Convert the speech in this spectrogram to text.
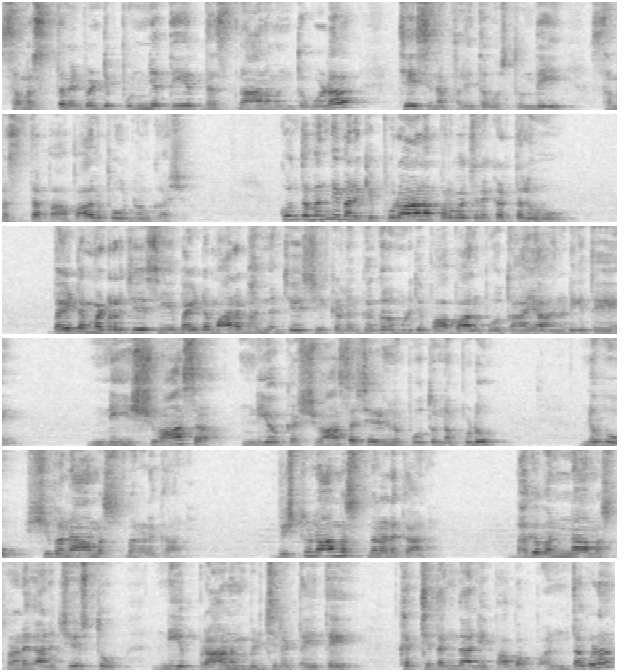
సమస్తమైనటువంటి పుణ్యతీర్థ స్నానం అంతా కూడా చేసిన ఫలితం వస్తుంది. సమస్త పాపాలు పోవడం అవకాశం కొంతమంది మనకి పురాణ ప్రవచనకర్తలు బయట మర్డర్ చేసి బయట మానభంగం చేసి ఇక్కడ గంగలు ముడితే పాపాలు పోతాయా అని అడిగితే నీ శ్వాస నీ యొక్క శ్వాస శరీరంలో పోతున్నప్పుడు నువ్వు శివనామస్మరణ కానీ విష్ణునామస్మరణ కానీ భగవన్నామస్మరణ కానీ చేస్తూ నీ ప్రాణం విడిచినట్టయితే ఖచ్చితంగా నీ పాప అంతా కూడా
